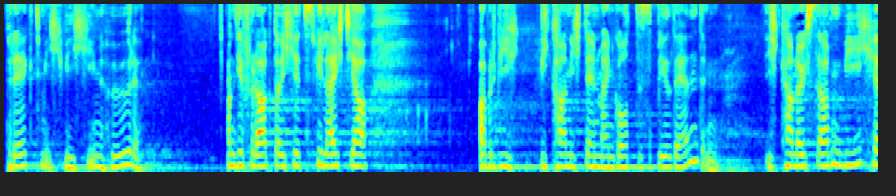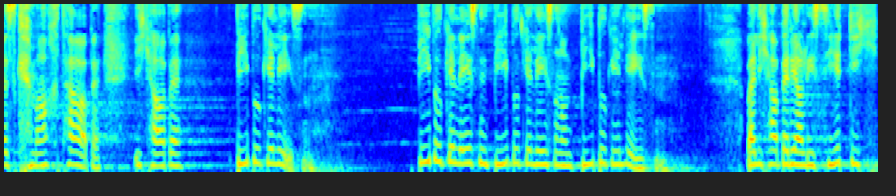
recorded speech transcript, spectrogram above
prägt mich, wie ich ihn höre. Und ihr fragt euch jetzt vielleicht, ja, aber wie, wie kann ich denn mein Gottesbild ändern? Ich kann euch sagen, wie ich es gemacht habe. Ich habe Bibel gelesen. Bibel gelesen, Bibel gelesen und Bibel gelesen. Weil ich habe realisiert, ich,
